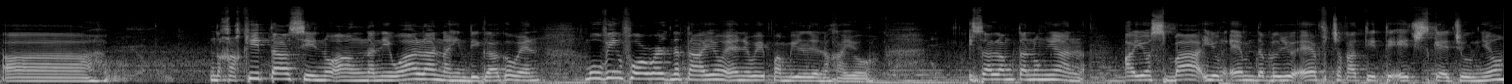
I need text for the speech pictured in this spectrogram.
ah, nakakita, sino ang naniwala na hindi gagawin. Moving forward na tayo, anyway, pamilya na kayo. Isa lang tanong yan, ayos ba yung MWF tsaka TTH schedule nyo?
